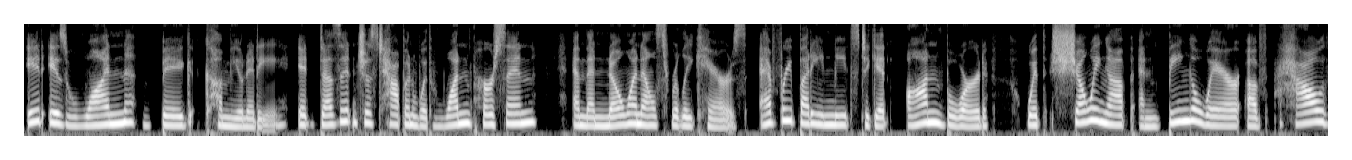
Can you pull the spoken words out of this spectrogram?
it is one big community. It doesn't just happen with one person and then no one else really cares. Everybody needs to get on board with showing up and being aware of how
